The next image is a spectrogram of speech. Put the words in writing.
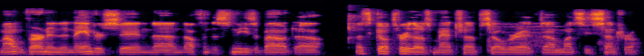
Mount Vernon and Anderson, uh, nothing to sneeze about. Uh, let's go through those matchups over at uh, Muncie Central.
